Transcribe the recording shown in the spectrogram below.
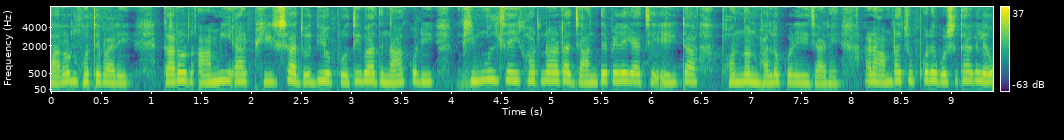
কারণ হতে পারে। কারণ আমি আর ফিরসা যদিও প্রতিবাদ না করি, ফিমুল যে এই ঘটনাটা জানতে পেরে গেছে এইটা ফন্দন ভালো করেই জানে। আর আমরা চুপ করে বসে থাকলেও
